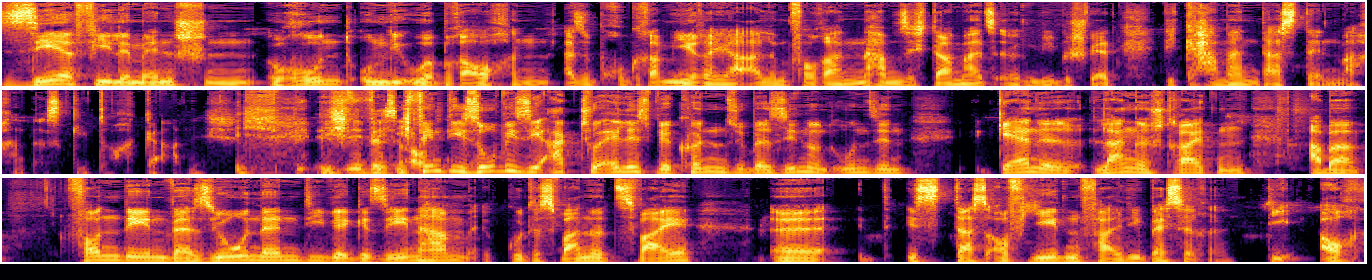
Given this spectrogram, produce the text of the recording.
sehr viele Menschen rund um die Uhr brauchen, also Programmierer ja allem voran, haben sich damals irgendwie beschwert. Wie kann man das denn machen? Das geht doch gar nicht. Ich, ich, ich, ich finde die so, wie sie aktuell ist, wir können uns über Sinn und Unsinn gerne lange streiten, aber von den Versionen, die wir gesehen haben, gut, es waren nur zwei, äh, ist das auf jeden Fall die bessere. Die auch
